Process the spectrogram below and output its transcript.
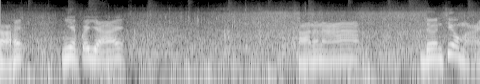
ย้าย เงียบก็ย้ายฐานะนะ เดินเที่ยวหมาย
